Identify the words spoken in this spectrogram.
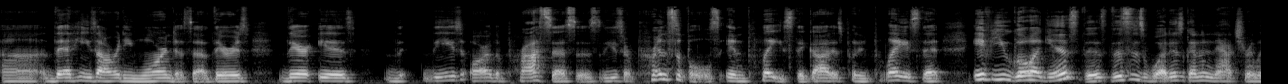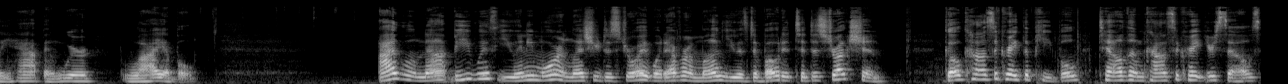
uh, that He's already warned us of. There is, there is these are the processes, these are principles in place that God has put in place that if you go against this, this is what is going to naturally happen. We're liable. I will not be with you anymore unless you destroy whatever among you is devoted to destruction. Go consecrate the people, tell them, consecrate yourselves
